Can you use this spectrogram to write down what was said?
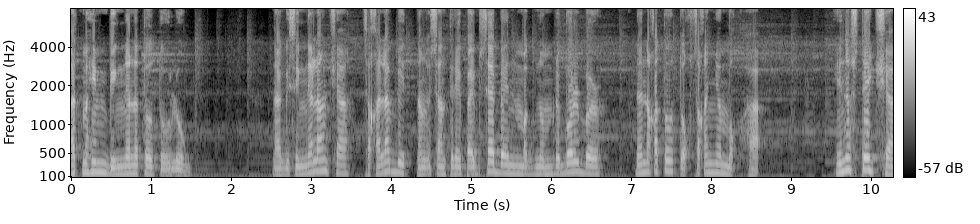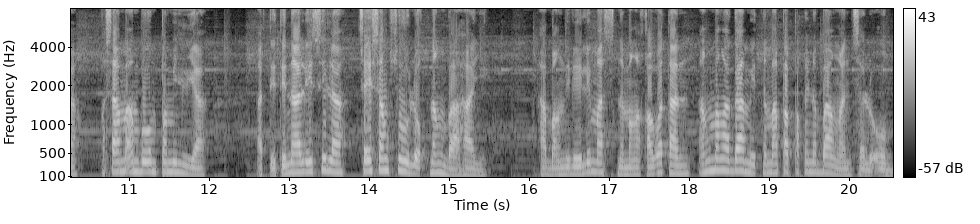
at mahimbing na natutulog. Nagising na lang siya sa kalabit ng isang 357 Magnum revolver na nakatutok sa kanyang mukha. Hinostage siya kasama ang buong pamilya at itinali sila sa isang sulok ng bahay habang nililimas ng mga kawatan ang mga gamit na mapapakinabangan sa loob.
